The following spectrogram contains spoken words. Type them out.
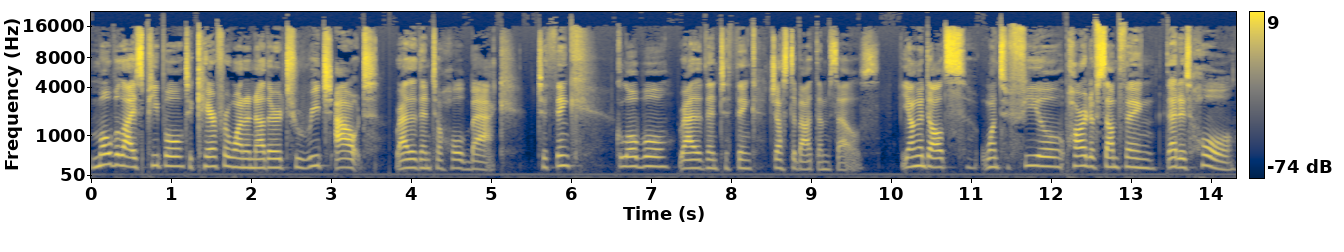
mobilize people to care for one another, to reach out rather than to hold back, to think global rather than to think just about themselves. Young adults want to feel part of something that is whole,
